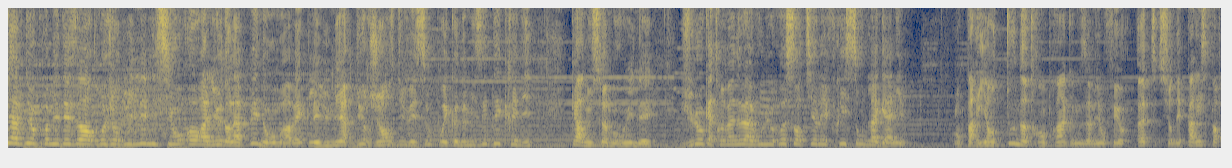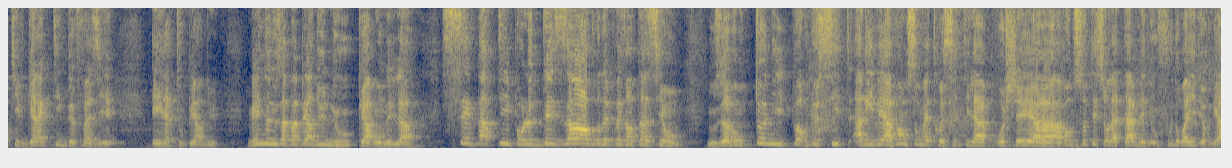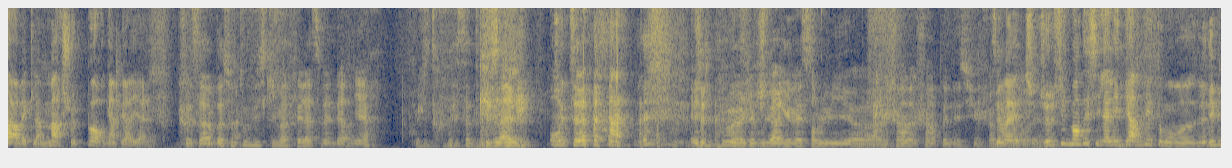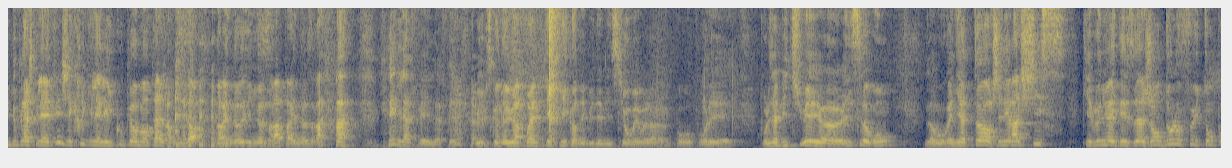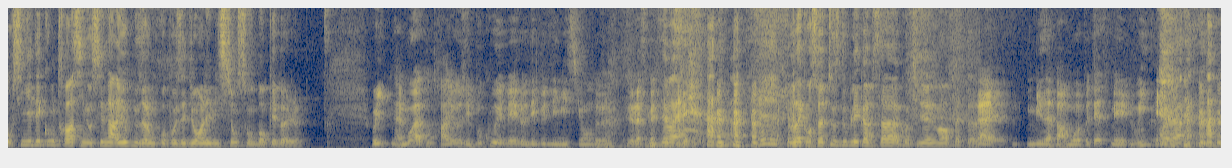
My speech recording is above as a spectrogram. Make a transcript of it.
Bienvenue au premier désordre. Aujourd'hui, l'émission aura lieu dans la pénombre avec les lumières d'urgence du vaisseau pour économiser des crédits, car nous sommes ruinés. Julo82 a voulu ressentir les frissons de la gagne en pariant tout notre emprunt que nous avions fait au Hut sur des paris sportifs galactiques de Fazier, et il a tout perdu. Mais il ne nous a pas perdu nous, car on est là. C'est parti pour le désordre des présentations. Nous avons Tony Porgesit arrivé avant son maître site. Il a approché euh, avant de sauter sur la table et nous foudroyer du regard avec la marche Porg impériale. C'est ça, bah surtout vu ce qu'il m'a fait la semaine dernière. J'ai trouvé ça doublage honteux. Et du coup, euh, j'ai voulu arriver sans lui. euh, je, suis un, je suis un peu déçu. je suis un C'est peu vrai, je, je me suis demandé s'il allait garder ton, le début de doublage qu'il avait fait. J'ai cru qu'il allait le couper au montage en me disant non, il n'o- il n'osera pas, il n'osera pas. Mais il l'a fait, il l'a fait. Oui, parce qu'on a eu un problème technique en début d'émission, mais voilà, pour, pour, les, pour les habitués, euh, ils seront. Nous avons Régnator, Général Schiss, qui est venu avec des agents d'Holofeuilleton pour signer des contrats si nos scénarios que nous allons proposer durant l'émission sont bankable. Oui, moi, à contrario, j'ai beaucoup aimé le début de l'émission de, de la semaine C'est vrai. passée. Il faudrait qu'on soit tous doublés comme ça euh, continuellement en fait. Euh, Ah, mis à part moi, peut-être, mais oui. Voilà.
